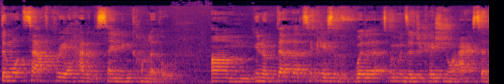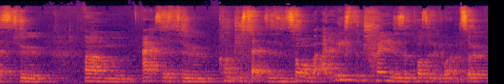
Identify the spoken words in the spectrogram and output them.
than what South Korea had at the same income level. Um, you know, that, that's a case of whether that's women's education or access to um, access to contraceptives and so on, but at least the trend is a positive one. So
